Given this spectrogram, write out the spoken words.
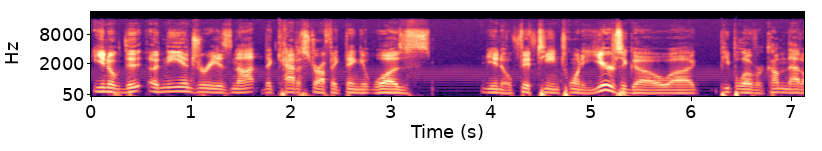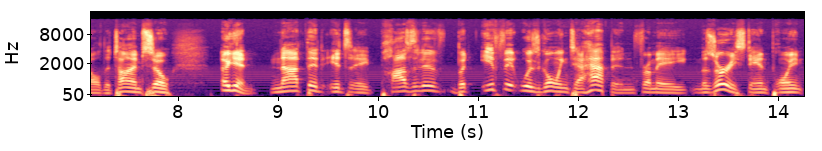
you know, the, a knee injury is not the catastrophic thing it was, you know, 15, 20 years ago. Uh, people overcome that all the time. So, again, not that it's a positive, but if it was going to happen from a Missouri standpoint,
